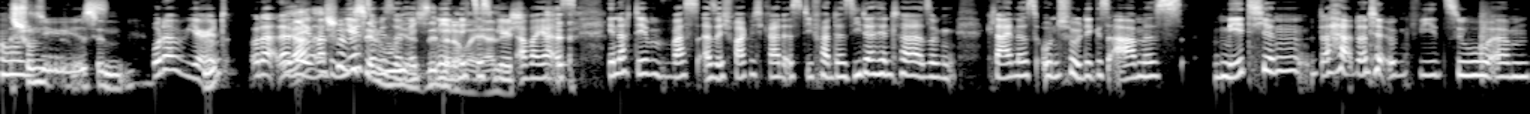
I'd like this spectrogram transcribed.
Oh, ist schon süß. ein bisschen. Oder weird. Oder äh, Ja, nee, ist warte, ein weird sowieso weird, nicht. sind Nee, nichts ist weird. Aber ja, es, je nachdem, was, also ich frage mich gerade, ist die Fantasie dahinter, so ein kleines, unschuldiges, armes Mädchen da dann irgendwie zu, ähm,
